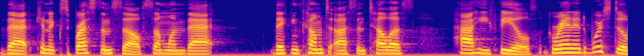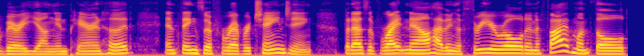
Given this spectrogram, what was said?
that can express themselves, someone that they can come to us and tell us how he feels. Granted, we're still very young in parenthood and things are forever changing. But as of right now, having a three year old and a five month old,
